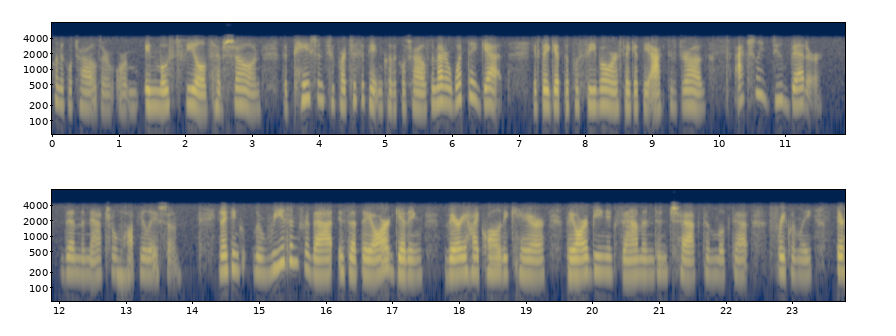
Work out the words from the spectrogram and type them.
clinical trials or, or in most fields have shown that patients who participate in clinical trials, no matter what they get, if they get the placebo or if they get the active drug, actually do better than the natural mm-hmm. population. And I think the reason for that is that they are getting very high quality care. They are being examined and checked and looked at frequently. They're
